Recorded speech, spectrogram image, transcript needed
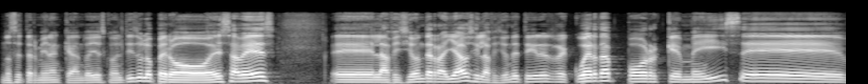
no se terminan quedando ellos con el título, pero esa vez eh, la afición de Rayados y la afición de Tigres recuerda porque me hice,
